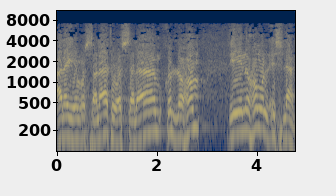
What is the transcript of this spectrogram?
عليهم الصلاة والسلام كلهم دينهم الإسلام.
